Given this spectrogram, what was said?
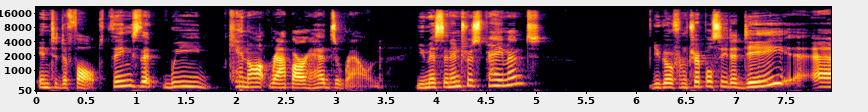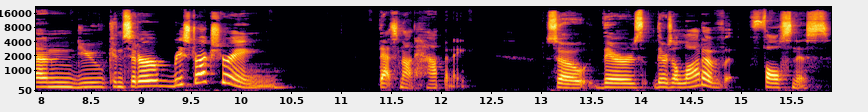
into default things that we cannot wrap our heads around. You miss an interest payment you go from triple C to D and you consider restructuring. That's not happening. So there's there's a lot of falseness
